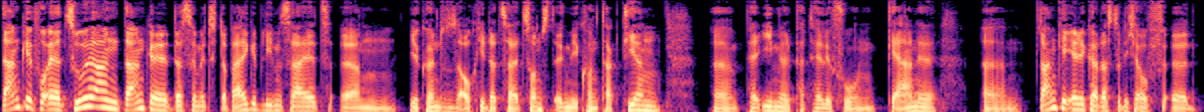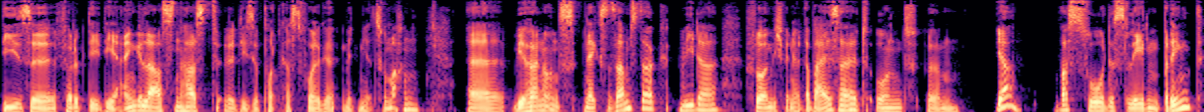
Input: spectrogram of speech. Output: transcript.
Danke für euer Zuhören. Danke, dass ihr mit dabei geblieben seid. Ähm, ihr könnt uns auch jederzeit sonst irgendwie kontaktieren. Äh, per E-Mail, per Telefon, gerne. Ähm, danke, Erika, dass du dich auf äh, diese verrückte Idee eingelassen hast, äh, diese Podcast-Folge mit mir zu machen. Äh, wir hören uns nächsten Samstag wieder. Freue mich, wenn ihr dabei seid und ähm, ja, was so das Leben bringt.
